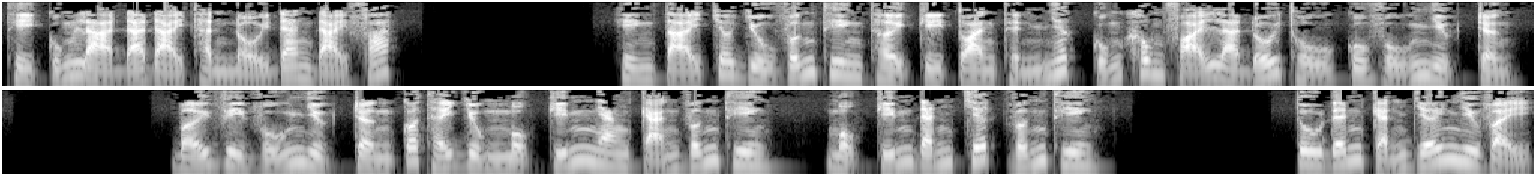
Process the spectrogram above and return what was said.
thì cũng là đã đại thành nội đang đại phát. Hiện tại cho dù vấn thiên thời kỳ toàn thịnh nhất cũng không phải là đối thủ của Vũ Nhược Trần. Bởi vì Vũ Nhược Trần có thể dùng một kiếm ngăn cản vấn thiên, một kiếm đánh chết vấn thiên. Tu đến cảnh giới như vậy,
